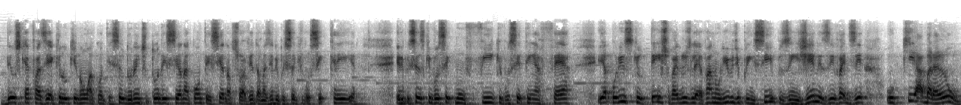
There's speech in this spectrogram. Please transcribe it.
Deus quer fazer aquilo que não aconteceu durante todo esse ano acontecer na sua vida, mas Ele precisa que você creia, Ele precisa que você confie, que você tenha fé. E é por isso que o texto vai nos levar no livro de princípios, em Gênesis, e vai dizer o que Abraão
